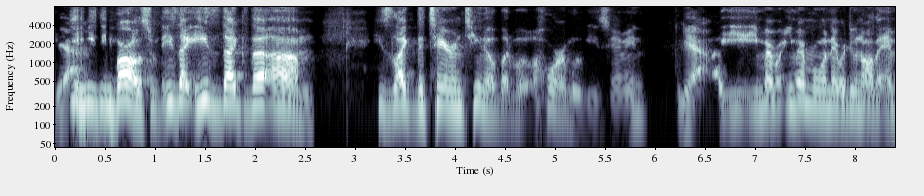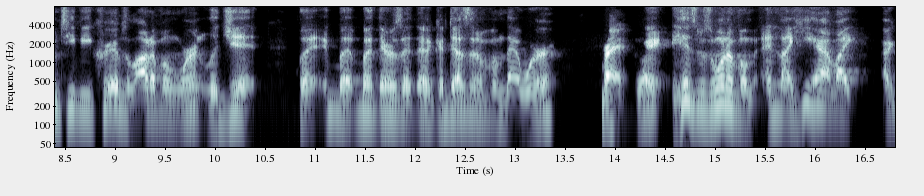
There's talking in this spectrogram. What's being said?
yeah, he, he borrows from. He's like he's like the um, he's like the Tarantino, but with horror movies. You know what I mean? yeah, Like, you remember you remember when they were doing all the MTV cribs? A lot of them weren't legit, but but but there was a, like a dozen of them that were right. right. His was one of them, and like he had like I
